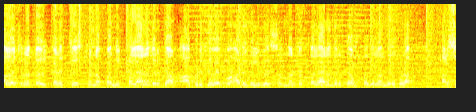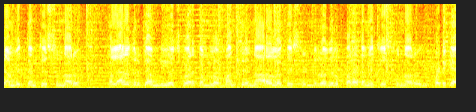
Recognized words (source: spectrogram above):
ఆలోచనతో ఇక్కడ చేస్తున్న పని కళ్యాణదుర్గం అభివృద్ధి వైపు అడుగులు వేస్తుందంటూ కళ్యాణదుర్గం ప్రజలందరూ కూడా హర్షం వ్యక్తం చేస్తున్నారు. కళ్యాణదుర్గం నియోజకవర్గంలో మంత్రి నారా లోకేష్ రెండు రోజులు పర్యటన చేస్తున్నారు. ఇప్పటికే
